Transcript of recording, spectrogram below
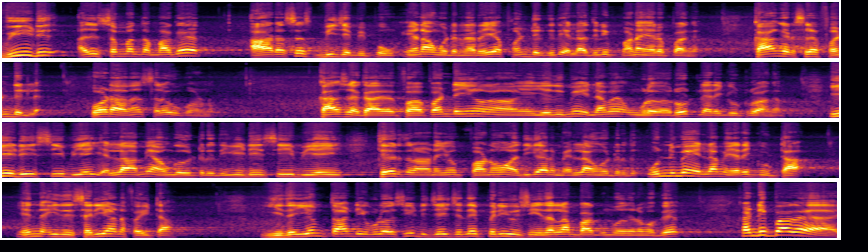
வீடு அது சம்பந்தமாக ஆர்எஸ்எஸ் பிஜேபி போகும். ஏன்னா அவங்கள்ட்ட நிறைய ஃபண்ட் இருக்குது. எல்லாத்துலேயும் பணம் இறப்பாங்க. காங்கிரஸில் ஃபண்டு இல்லை. கோடாதான் செலவு பண்ணணும். காசு க ப- எதுவுமே இல்லாமல் உங்களை ரோட்டில் இறக்கி விட்ருவாங்க இடி சிபிஐ எல்லாமே அவங்க விட்டுருது இடி சிபிஐ தேர்தல் ஆணையம் பணம் அதிகாரம் எல்லாம் அவங்க விட்டுருது ஒன்றுமே இல்லாமல் இறக்கி விட்டா என்ன இது சரியான ஃபைட்டா இதையும் தாண்டி இவ்வளோ சீட்டு ஜெயிச்சதே பெரிய விஷயம். இதெல்லாம் பார்க்கும்போது நமக்கு கண்டிப்பாக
